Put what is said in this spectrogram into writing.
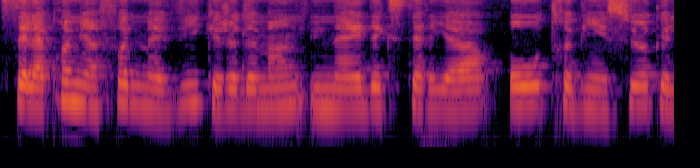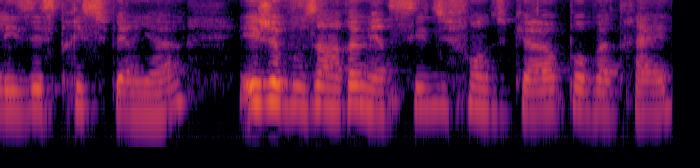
C'est la première fois de ma vie que je demande une aide extérieure, autre bien sûr que les esprits supérieurs, et je vous en remercie du fond du cœur pour votre aide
